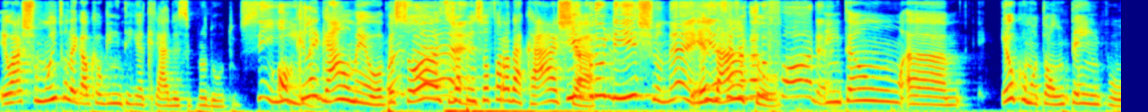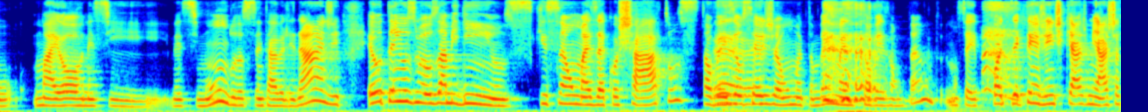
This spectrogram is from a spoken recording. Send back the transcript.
Eu acho muito legal que alguém tenha criado esse produto. Sim. Oh, que legal, meu. A pois pessoa, é. você já pensou fora da caixa. Ia pro lixo, né? Exato. Ia ser jogado fora. Então, uh, eu, como estou há um tempo maior nesse, nesse mundo da sustentabilidade, eu tenho os meus amiguinhos que são mais ecochatos. Talvez é. eu seja uma também, mas talvez não tanto. Não sei. Pode ser que tenha gente que me acha,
